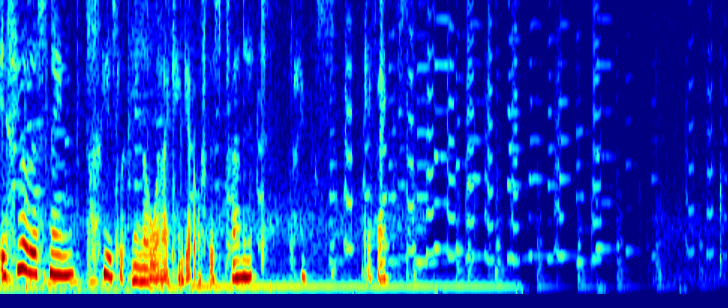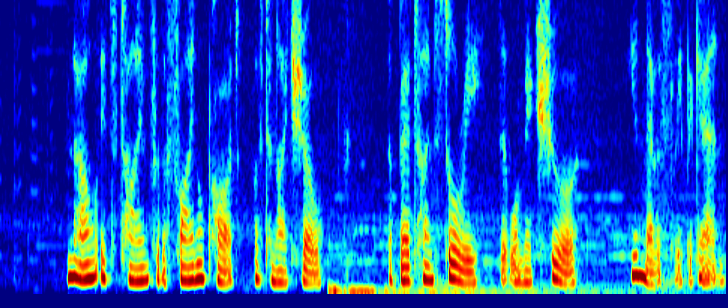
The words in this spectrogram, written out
if you're listening, please let me know when I can get off this planet. Thanks. Okay, thanks. Now it's time for the final part of tonight's show a bedtime story that will make sure you never sleep again.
